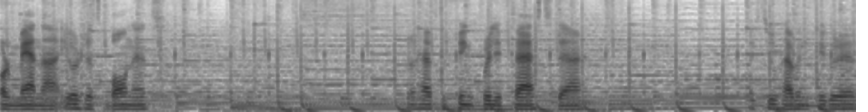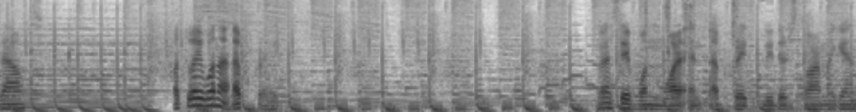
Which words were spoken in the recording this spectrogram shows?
or mana, you're just bone it. You have to think really fast there. I still haven't figured it out. What do I wanna upgrade? I'm gonna save one more and upgrade Glitter Storm again.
